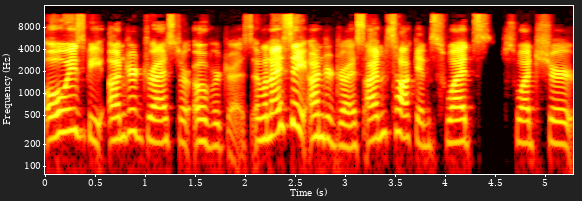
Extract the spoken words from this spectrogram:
always be underdressed or overdressed? And when I say underdressed, I'm talking sweats, sweatshirt,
